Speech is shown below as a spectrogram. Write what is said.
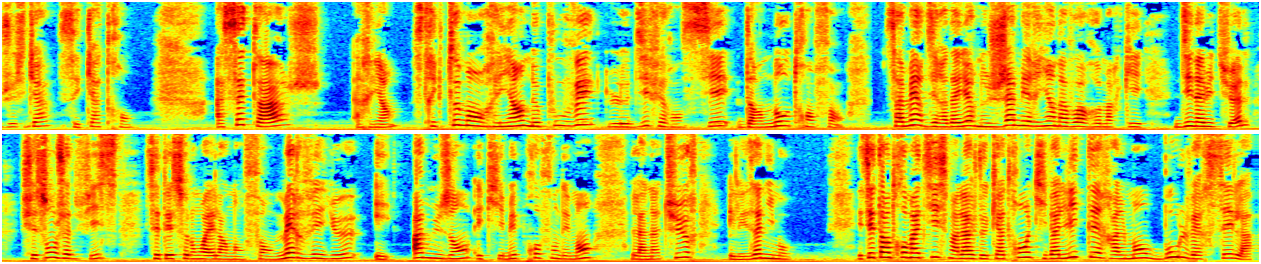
jusqu'à ses quatre ans. À cet âge, rien, strictement rien, ne pouvait le différencier d'un autre enfant. Sa mère dira d'ailleurs ne jamais rien avoir remarqué d'inhabituel chez son jeune fils. C'était selon elle un enfant merveilleux et amusant et qui aimait profondément la nature et les animaux. Et c'est un traumatisme à l'âge de 4 ans qui va littéralement bouleverser la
